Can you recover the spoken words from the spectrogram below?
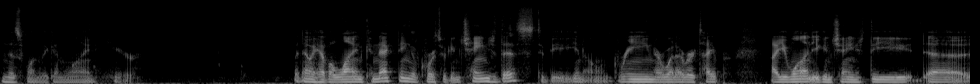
and this one we can line here. But now we have a line connecting. Of course, we can change this to be, you know, green or whatever type uh, you want. You can change the uh,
